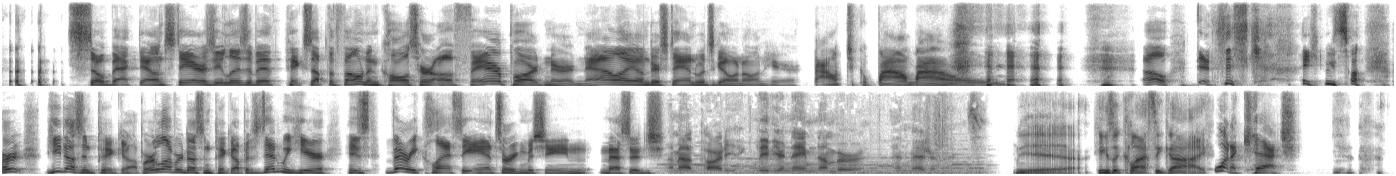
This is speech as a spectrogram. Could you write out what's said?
so back downstairs, Elizabeth picks up the phone and calls her affair partner. Now I understand what's going on here. Bow, chicka, bow, bow. oh, this guy who saw her, he doesn't pick up. Her lover doesn't pick up. Instead, we hear his very classy answering machine message. I'm out partying. Leave your name, number, and measurements. yeah, he's a classy guy. What a catch.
